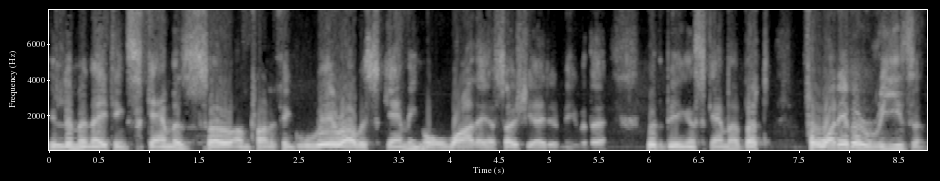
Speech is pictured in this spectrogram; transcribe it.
eliminating scammers. So I'm trying to think where I was scamming or why they associated me with a with being a scammer. But for whatever reason,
